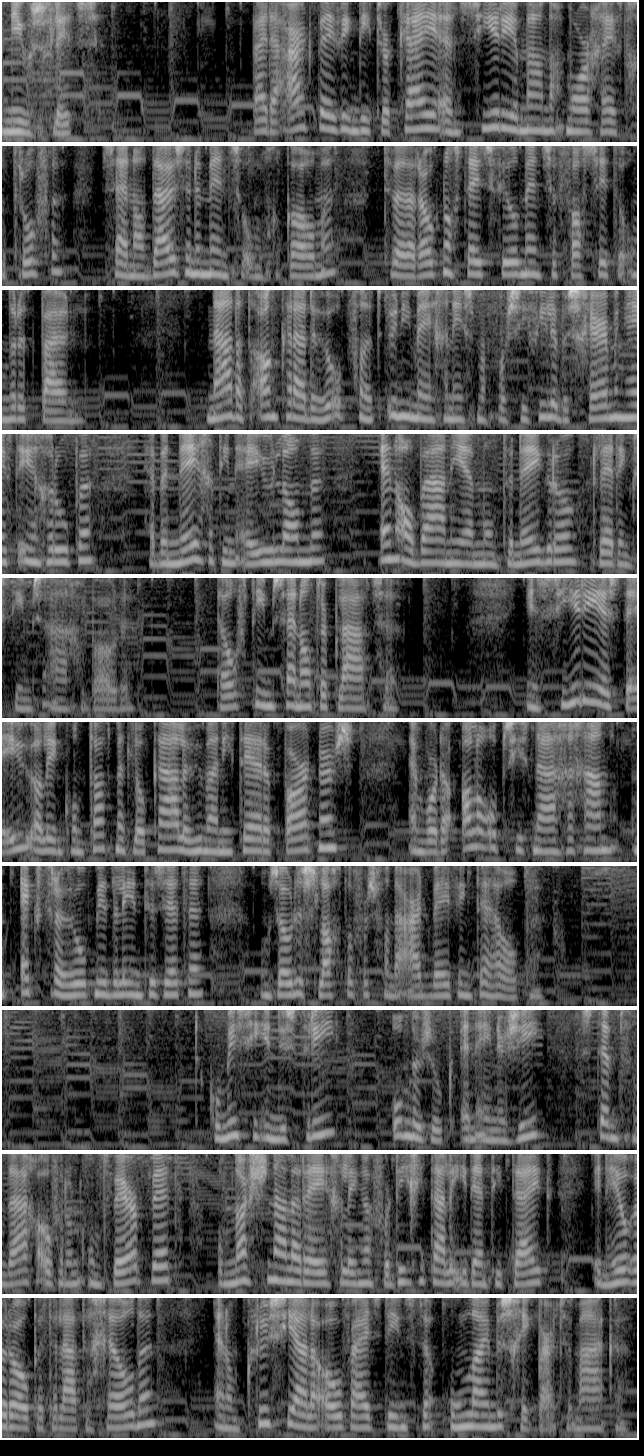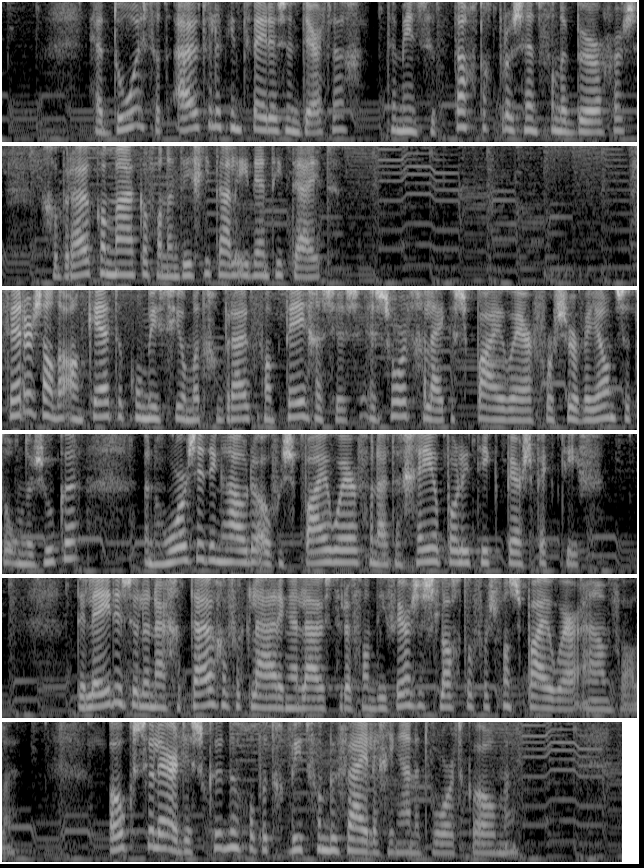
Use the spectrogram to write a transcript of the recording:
Nieuwsflits. Bij de aardbeving die Turkije en Syrië maandagmorgen heeft getroffen, zijn al duizenden mensen omgekomen, terwijl er ook nog steeds veel mensen vastzitten onder het puin. Nadat Ankara de hulp van het Uniemechanisme voor civiele bescherming heeft ingeroepen, hebben 19 EU-landen en Albanië en Montenegro reddingsteams aangeboden. Elf teams zijn al ter plaatse. In Syrië is de EU al in contact met lokale humanitaire partners en worden alle opties nagegaan om extra hulpmiddelen in te zetten om zo de slachtoffers van de aardbeving te helpen. De Commissie Industrie, Onderzoek en Energie stemt vandaag over een ontwerpwet om nationale regelingen voor digitale identiteit in heel Europa te laten gelden en om cruciale overheidsdiensten online beschikbaar te maken. Het doel is dat uiterlijk in 2030 tenminste 80% van de burgers gebruik kan maken van een digitale identiteit. Verder zal de enquêtecommissie om het gebruik van Pegasus en soortgelijke spyware voor surveillance te onderzoeken een hoorzitting houden over spyware vanuit een geopolitiek perspectief. De leden zullen naar getuigenverklaringen luisteren van diverse slachtoffers van spyware-aanvallen. Ook zullen er deskundigen op het gebied van beveiliging aan het woord komen.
